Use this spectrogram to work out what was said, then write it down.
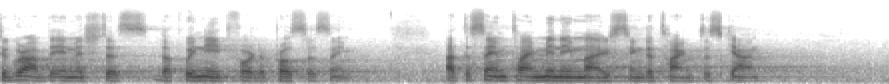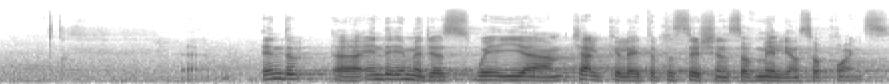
to grab the images that we need for the processing, at the same time minimizing the time to scan. In the, uh, in the images, we um, calculate the positions of millions of points.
